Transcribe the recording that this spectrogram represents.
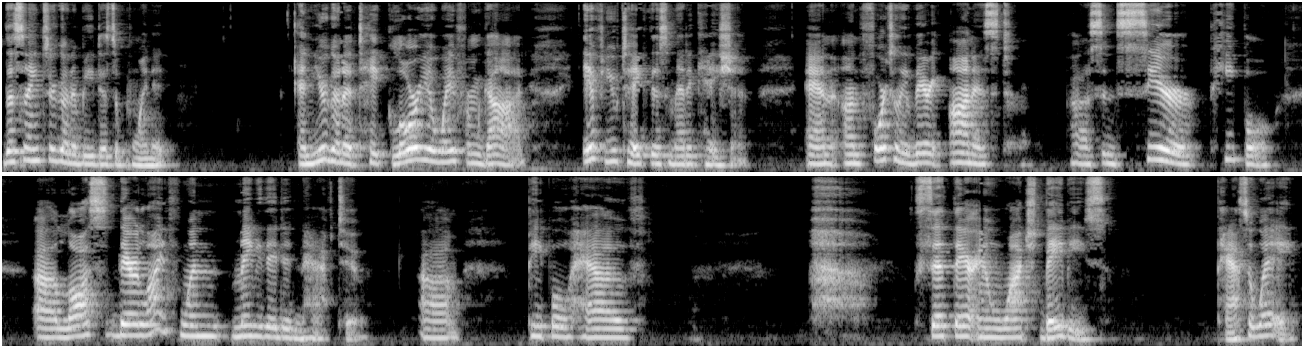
The saints are going to be disappointed and you're going to take glory away from God if you take this medication. And unfortunately, very honest, uh, sincere people uh, lost their life when maybe they didn't have to. Um, people have sat there and watched babies pass away,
